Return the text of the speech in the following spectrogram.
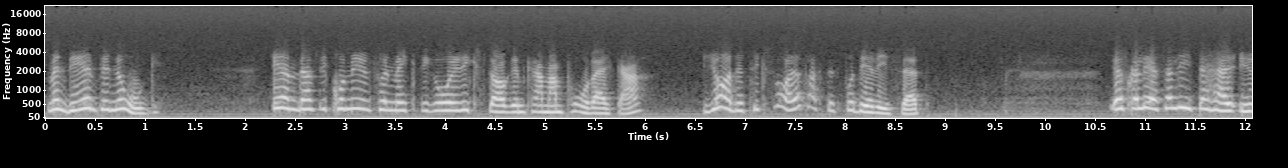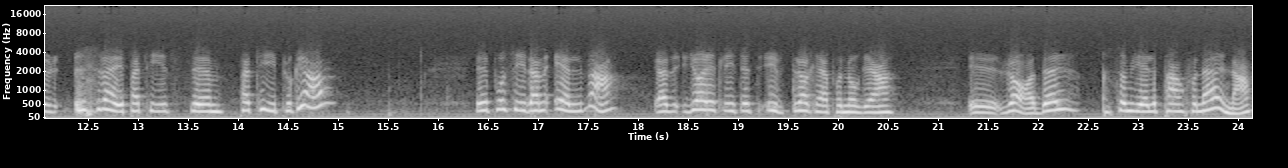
Men det är inte nog. Endast i kommunfullmäktige och i riksdagen kan man påverka. Ja, det tycks vara faktiskt på det viset. Jag ska läsa lite här ur Sverigepartiets eh, partiprogram. Eh, på sidan 11. Jag gör ett litet utdrag här på några eh, rader som gäller pensionärerna.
